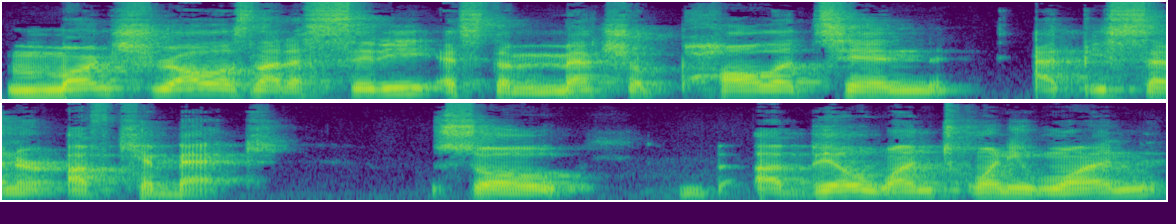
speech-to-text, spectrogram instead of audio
Montreal is not a city, it's the metropolitan epicenter of Quebec. So, uh, Bill 121,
